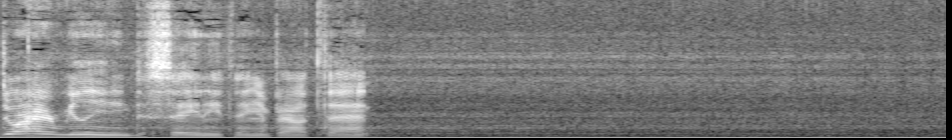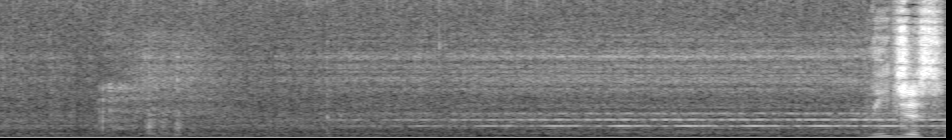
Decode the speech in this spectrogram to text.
Do I really need to say anything about that? We just...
